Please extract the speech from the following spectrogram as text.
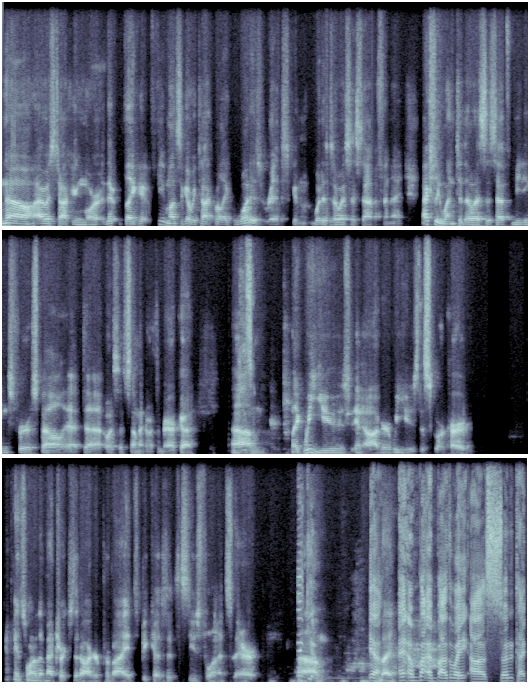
No, I was talking more, there, like a few months ago, we talked about like, what is risk and what is OSSF? And I actually went to the OSSF meetings for a spell at uh, OSS Summit North America. Awesome. Um, Like we use in Augur, we use the scorecard. It's one of the metrics that Augur provides because it's useful and it's there. Thank you. Um, Yeah. But And, and by, and by the way, uh, Sonatype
